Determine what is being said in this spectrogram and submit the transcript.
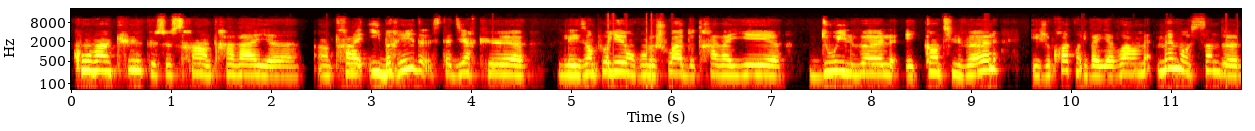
convaincue que ce sera un travail, euh, un travail hybride, c'est-à-dire que euh, les employés auront le choix de travailler euh, d'où ils veulent et quand ils veulent. Et je crois qu'il va y avoir, même au sein de,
